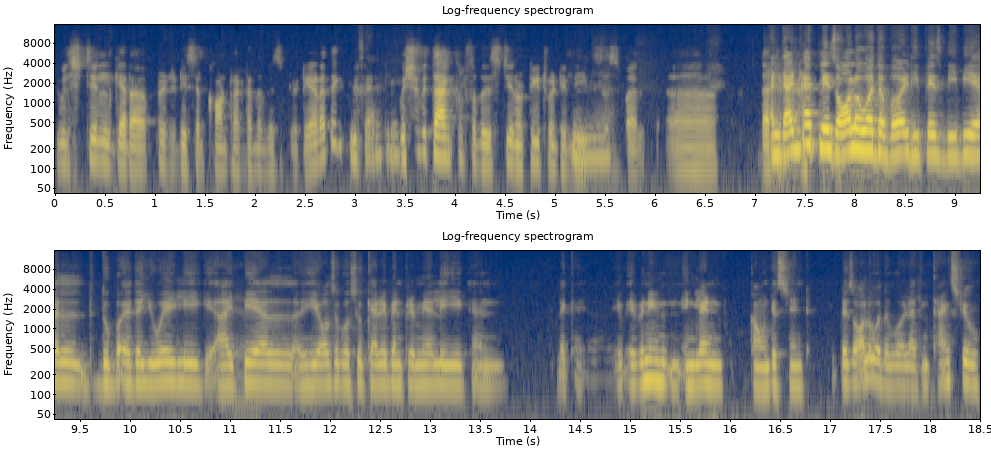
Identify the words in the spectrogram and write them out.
You will still get a pretty decent contract and the visibility. And I think Exactly. we should be thankful for this, you know, T20 leagues Yeah. as well. Uh, and that guy plays all over the world. He plays BBL, Dubai, the UAE League, IPL. He also goes to Caribbean Premier League, and like even in England, county stint. He plays all over the world. I think thanks to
